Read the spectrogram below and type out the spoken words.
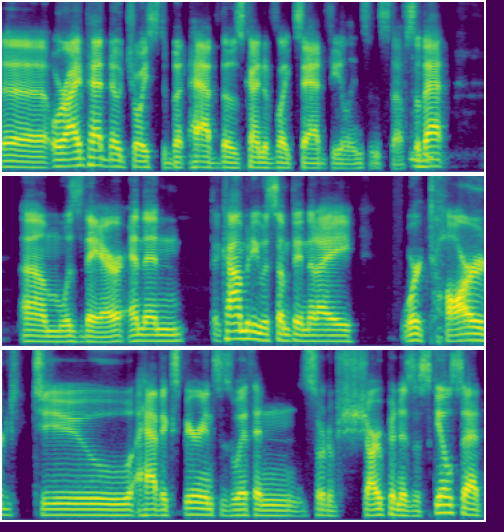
uh or i've had no choice to but have those kind of like sad feelings and stuff so Mhm. that um was there. And then the comedy was something that i worked hard to have experiences with and sort of sharpen as a skill set.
